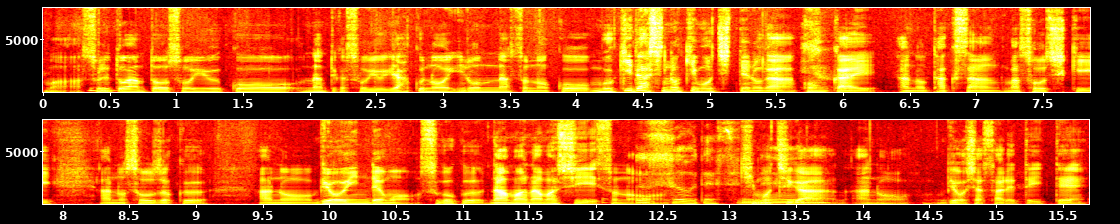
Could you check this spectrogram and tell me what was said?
まあ、それとあとそういうこうなんていうかそういう役のいろんなそのこうむき出しの気持ちっていうのが今回あのたくさん、まあ、葬式あの相続あの病院でもすごく生々しいその気持ちが、あの描写されていて。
